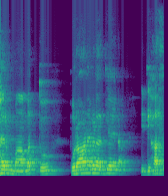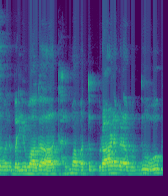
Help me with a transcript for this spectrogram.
ಧರ್ಮ ಮತ್ತು ಪುರಾಣಗಳ ಅಧ್ಯಯನ. ಇತಿಹಾಸವನ್ನು ಬರೆಯುವಾಗ ಧರ್ಮ ಮತ್ತು ಪುರಾಣಗಳ ಒಂದು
